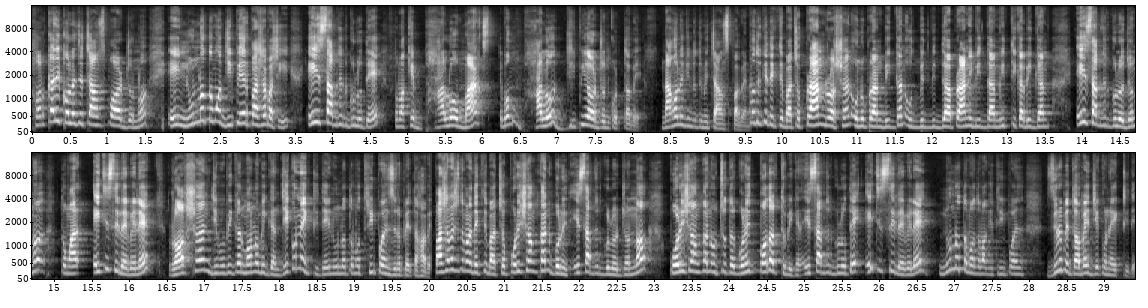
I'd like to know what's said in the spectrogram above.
সরকারি কলেজে চান্স পাওয়ার জন্য এই ন্যূনতম জিপিএর পাশাপাশি এই সাবজেক্টগুলোতে তোমাকে ভালো মার্কস এবং ভালো জিপিএ অর্জন করতে হবে। না হলে কিন্তু তুমি চান্স পাবে না। অন্যদিকে দেখতে পাচ্ছ, প্রাণ রসায়ন, অনুপ্রাণ বিজ্ঞান উদ্ভিদ বিদ্যা প্রাণীবিদ্যা মৃত্তিকা বিজ্ঞান এই সাবজেক্টগুলোর জন্য তোমার এইচএসসি লেভেলে রসায়ন, জীববিজ্ঞান, মনোবিজ্ঞান যে কোনো একটিতে ন্যূনতম থ্রি পয়েন্ট জিরো পেতে হবে। পাশাপাশি তোমরা দেখতে পাচ্ছ, পরিসংখ্যান, গণিত, এই সাবজেক্টগুলোর জন্য পরিসংখ্যান, উচ্চতর গণিত, পদার্থবিজ্ঞান, এই সাবজেক্টগুলোতে এইচএসসি লেভেলে ন্যূনতম তোমাকে থ্রি পয়েন্ট জিরো পেতে হবে যে কোনো একটিতে।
